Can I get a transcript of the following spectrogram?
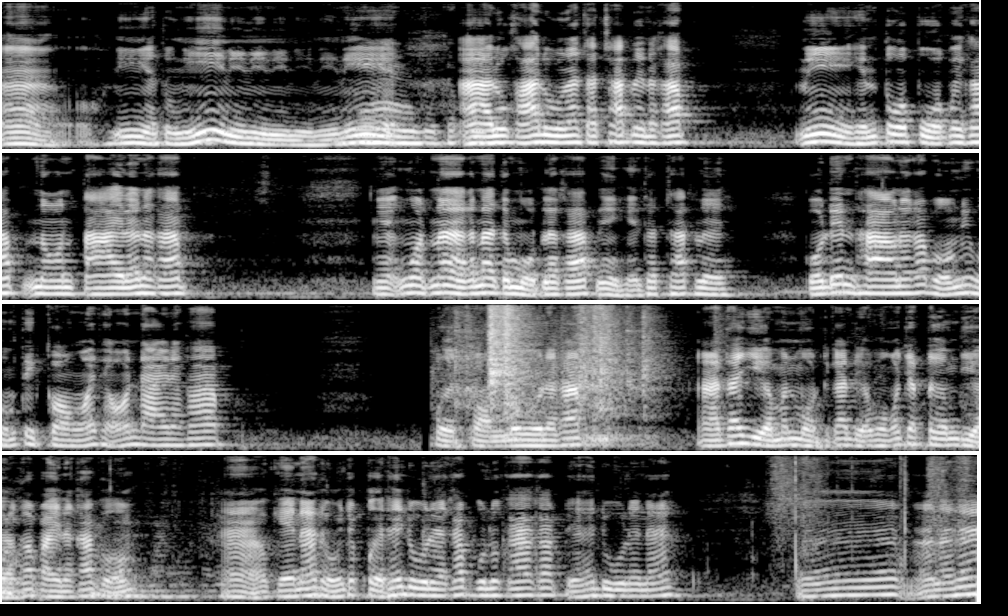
อ่าโอ้นี่ไงตรงนี้นี่นี่นี่นี่นี่นี่อืมดูครับอ่า ลูกค้าดูนะชัดๆเลยนะครับ นี่เห็นตัวปวกไหมครับ นอนตายแล้วนะครับ เนี่ยงวดหน้าก็น่าจะหมดแล้วครับนี่เห็นชัดๆเลยโกลเด้นทาวนะครับผมที่ผมติดกล่องไว้แถวบันไดนะครับ เปิดกล่องดูนะครับอ่าถ้าเหยื่อมันหมดก็เดี๋ยวผมก็จะเติมเหยื่อเข้าไปนะครับ ผมอ่าโอเคนะเดี๋ยวผมจะเปิดให้ดูเลยครับ คุณลูกค้าครับเดี๋ยวให้ดูเลยนะอ่าเอานะฮะ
